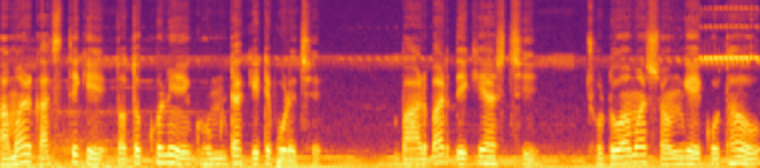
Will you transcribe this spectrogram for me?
আমার কাছ থেকে ততক্ষণে ঘুমটা কেটে পড়েছে। বারবার দেখে আসছি ছোট আমার সঙ্গে কোথাও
